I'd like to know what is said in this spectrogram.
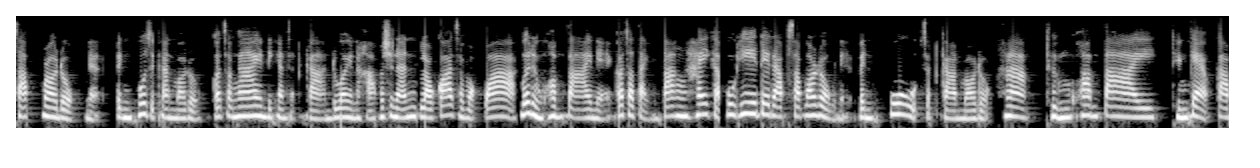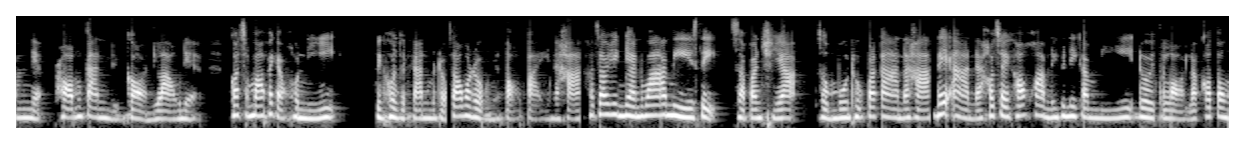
ทรัพย์มรดกเนี่ยเป็นผู้จัดการมรดกก็จะง่ายในการจัดการด้วยนะคะ เพราะฉะนั้นเราก็อาจจะบอกว่าเมื่อถึงความตายเนี่ยก็จะแต่งตั้งให้กับผู้ที่ได้รับทรัพย์มรดกเนี่ยเป็นผู้จัดการมรดกหากถึงความตายถึงแก่กรรมเนี่ยพร้อมกันหรือก่อนเราเนี่ยก็จะมอบให้กับคนนี้ เป็นคนจัดการมรดกเจ้ามรดกเนี่ยต่อไปนะคะข้าเจ้ายืนยันว่ามีสติสัพพัญชยะสมบูรณ์ทุกประการนะคะ ได้อ่านและเข้าใจข้อความในพินัยกรรมนี้ โดยตลอดแล้วก็ตรง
